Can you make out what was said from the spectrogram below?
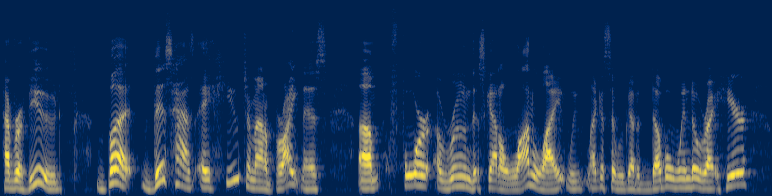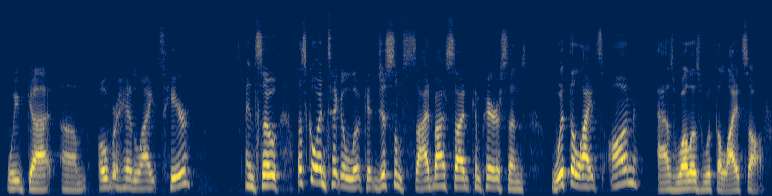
have reviewed. But this has a huge amount of brightness um, for a room that's got a lot of light. We, like I said, we've got a double window right here. We've got um, overhead lights here. And so let's go ahead and take a look at just some side-by-side -side comparisons with the lights on as well as with the lights off.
